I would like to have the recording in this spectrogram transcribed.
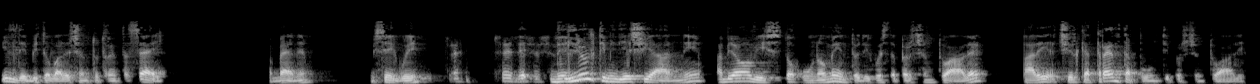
il debito vale 136. Va bene? Mi segui? Sì. Sì, sì, Negli ultimi dieci anni abbiamo visto un aumento di questa percentuale pari a circa 30 punti percentuali.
